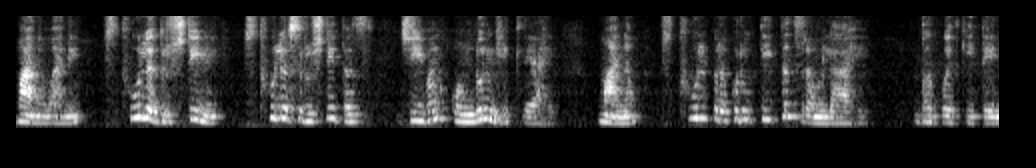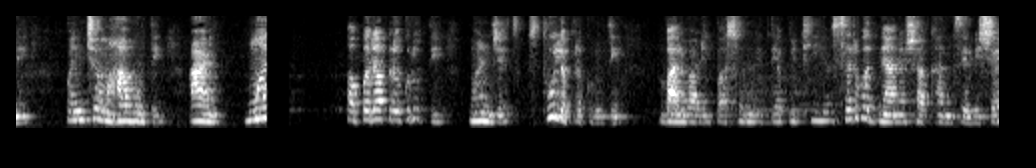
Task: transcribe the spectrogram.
मानवाने स्थूल दृष्टीने स्थूल सृष्टीतच जीवन कोंडून घेतले आहे. मानव स्थूल प्रकृतीतच रमला आहे. भगवद्गीतेने पंचमहाभूते आणि अपरा प्रकृती म्हणजेच स्थूल प्रकृती बालवाडीपासून विद्यापीठीय सर्व ज्ञानशाखांचे विषय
